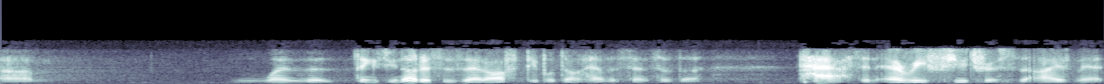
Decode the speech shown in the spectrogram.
um, one of the things you notice is that often people don't have a sense of the past. And every futurist that I've met,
